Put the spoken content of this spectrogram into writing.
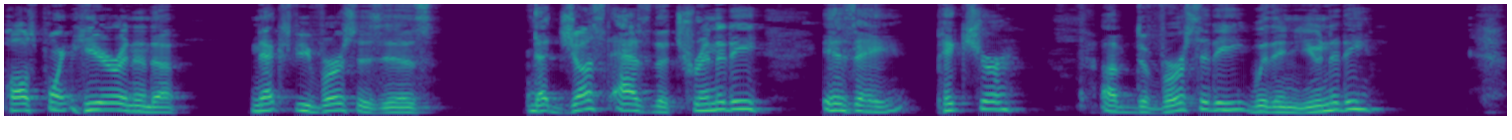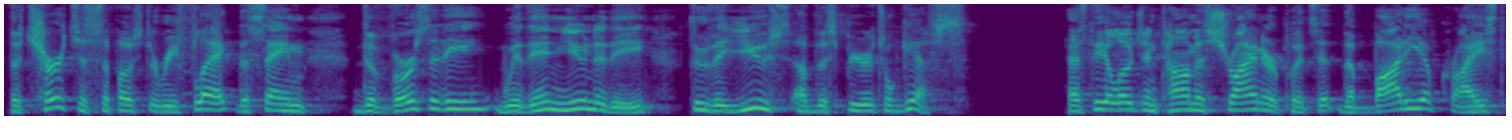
Paul's point here and in the next few verses is that just as the Trinity is a picture of diversity within unity, the church is supposed to reflect the same diversity within unity through the use of the spiritual gifts. As theologian Thomas Schreiner puts it, the body of Christ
